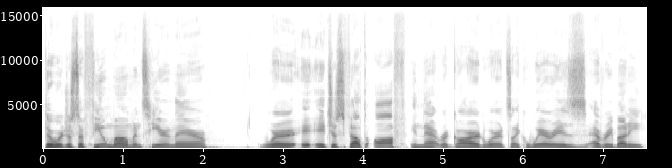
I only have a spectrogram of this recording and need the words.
there were just a few moments here and there where it, it just felt off in that regard where it's like where is everybody?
